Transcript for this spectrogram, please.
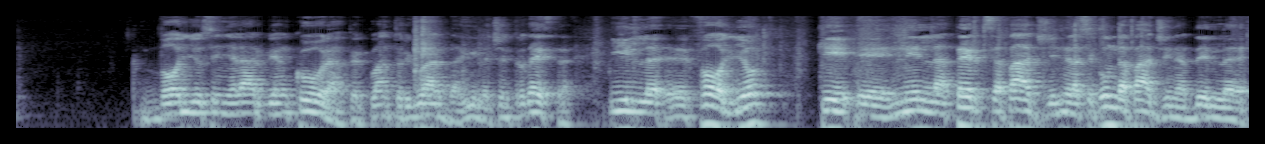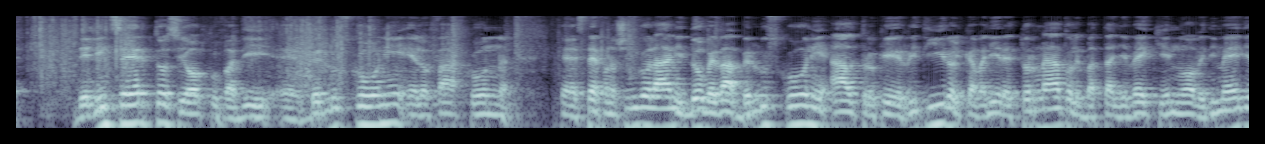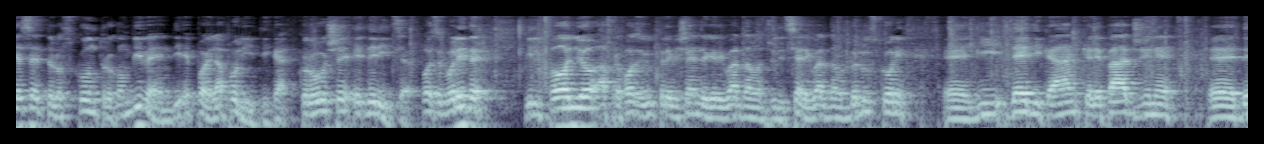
voglio segnalarvi ancora per quanto riguarda il centrodestra il eh, foglio che eh, nella terza pagina, nella seconda pagina del dell'inserto, si occupa di eh, Berlusconi e lo fa con eh, Stefano Cingolani, dove va Berlusconi, altro che il ritiro, il cavaliere è tornato, le battaglie vecchie e nuove di Mediaset, lo scontro con Vivendi e poi la politica, croce e delizia. Poi se volete il foglio, a proposito di tutte le vicende che riguardano la giudizia, riguardano Berlusconi, eh, gli dedica anche le pagine eh,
